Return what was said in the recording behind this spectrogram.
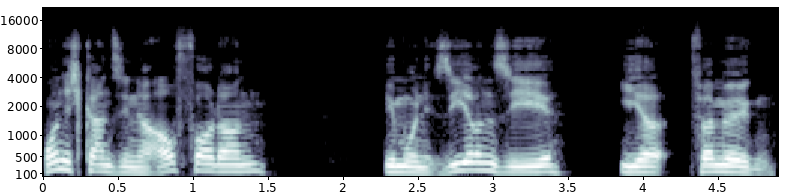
Und ich kann Sie nur auffordern, immunisieren Sie Ihr Vermögen.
